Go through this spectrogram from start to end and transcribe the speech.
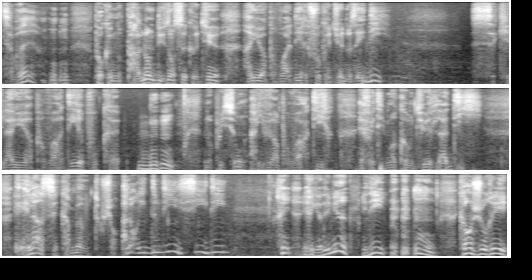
C'est vrai. Pour que nous parlons, disons ce que Dieu a eu à pouvoir dire, il faut que Dieu nous ait dit. Ce qu'il a eu à pouvoir dire pour que nous puissions arriver à pouvoir dire, effectivement, comme Dieu l'a dit. Et là, c'est quand même touchant. Alors, il dit ici, il dit, et regardez bien, il dit, quand j'aurai,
